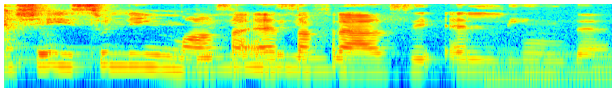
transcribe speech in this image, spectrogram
Achei isso lindo. Nossa, lindo, essa lindo. frase é linda.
